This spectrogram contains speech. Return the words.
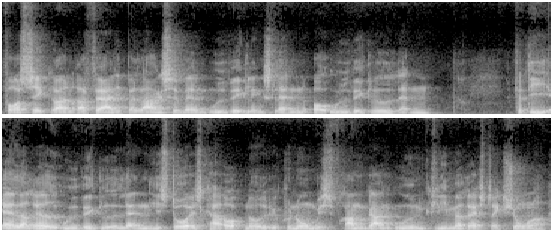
for at sikre en retfærdig balance mellem udviklingslande og udviklede lande. Fordi allerede udviklede lande historisk har opnået økonomisk fremgang uden klimarestriktioner,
